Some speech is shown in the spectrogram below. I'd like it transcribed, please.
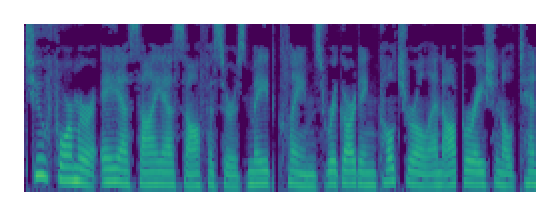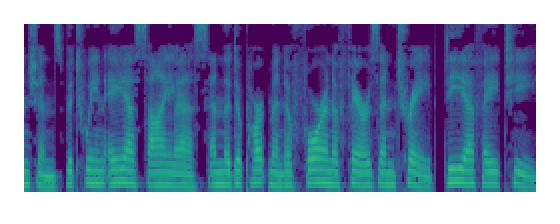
Two former ASIS officers made claims regarding cultural and operational tensions between ASIS and the Department of Foreign Affairs and Trade DFAT.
